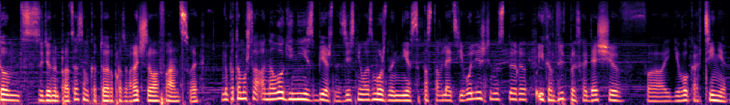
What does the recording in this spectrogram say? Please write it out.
том судебным процессом, который разворачивается во Франции. Ну, потому что аналогии неизбежны. Здесь невозможно не сопоставлять его личную историю и конфликт, происходящий в э, его картине.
